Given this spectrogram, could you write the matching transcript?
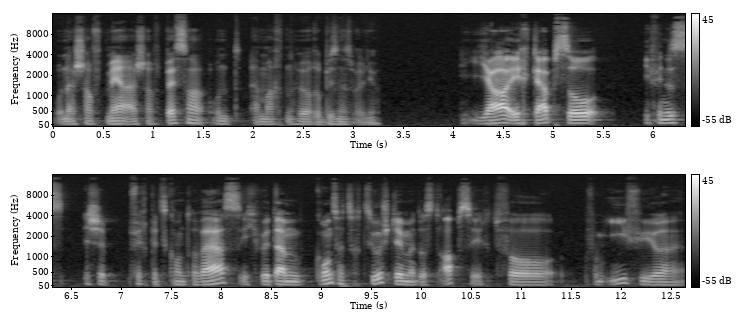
und er schafft mehr, er schafft besser und er macht eine höhere Business Value? Ja, ich glaube so, ich finde es ist vielleicht ein bisschen kontrovers. Ich würde dem grundsätzlich zustimmen, dass die Absicht von, vom Einführen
